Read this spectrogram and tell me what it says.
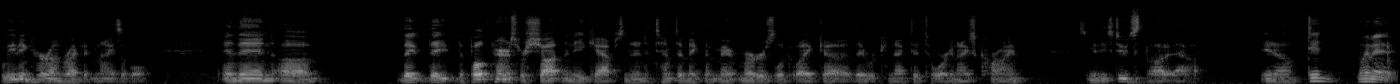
leaving her unrecognizable. And then um, they, they, the both parents were shot in the kneecaps in an attempt to make the mur- murders look like uh, they were connected to organized crime. So I mean, these dudes thought it out, you know. Did wait a minute?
